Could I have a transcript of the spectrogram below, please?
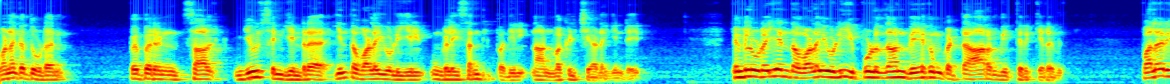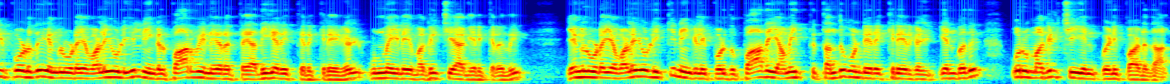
வணக்கத்துடன் பெப்பரின் சால்ட் நியூஸ் என்கின்ற இந்த வலையொலியில் உங்களை சந்திப்பதில் நான் மகிழ்ச்சி அடைகின்றேன். எங்களுடைய இந்த வலையொலி இப்பொழுதுதான் வேகம் கட்ட ஆரம்பித்திருக்கிறது. பலர் இப்பொழுது எங்களுடைய வலையொலியில் நீங்கள் பார்வை நேரத்தை அதிகரித்திருக்கிறீர்கள். உண்மையிலே மகிழ்ச்சியாக இருக்கிறது. எங்களுடைய வலையொலிக்கு நீங்கள் இப்பொழுது பாதை அமைத்து தந்து கொண்டிருக்கிறீர்கள் என்பது ஒரு மகிழ்ச்சியின் வெளிப்பாடுதான்.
